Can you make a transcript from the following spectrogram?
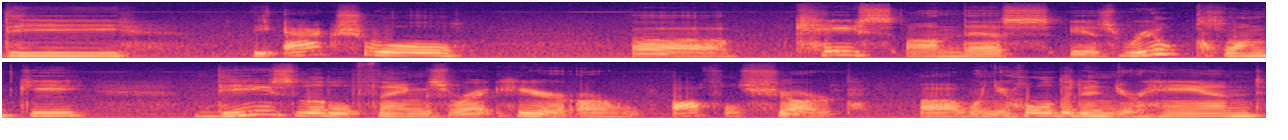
the the actual uh, case on this is real clunky. These little things right here are awful sharp. Uh, when you hold it in your hand,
